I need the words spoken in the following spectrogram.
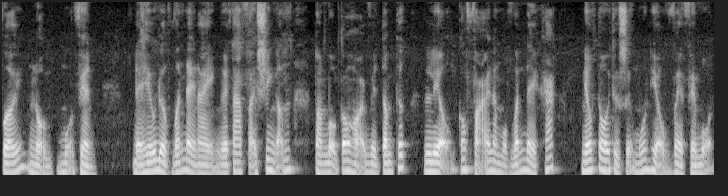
với nỗi muộn phiền. Để hiểu được vấn đề này, người ta phải suy ngẫm toàn bộ câu hỏi về tâm thức liệu có phải là một vấn đề khác. Nếu tôi thực sự muốn hiểu về phiền muộn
